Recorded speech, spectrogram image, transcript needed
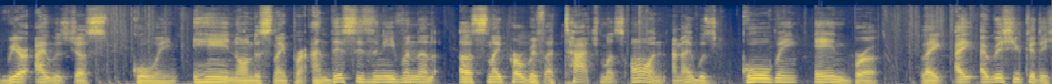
where i was just going in on the sniper and this isn't even an, a sniper with attachments on and i was going in bro like I, I wish you could have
